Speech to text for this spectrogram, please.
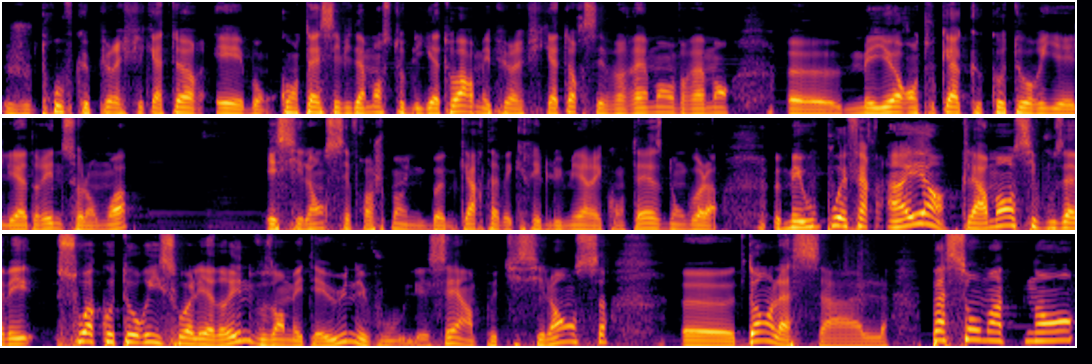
je trouve que Purificateur est... Bon, Comtesse évidemment c'est obligatoire, mais Purificateur c'est vraiment vraiment euh, meilleur en tout cas que Kotori et Eliadrine selon moi. Et Silence, c'est franchement une bonne carte avec Ray de Lumière et Comtesse. Donc voilà. Mais vous pouvez faire un et un. Clairement, si vous avez soit Kotori, soit Liadrine, vous en mettez une et vous laissez un petit silence euh, dans la salle. Passons maintenant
